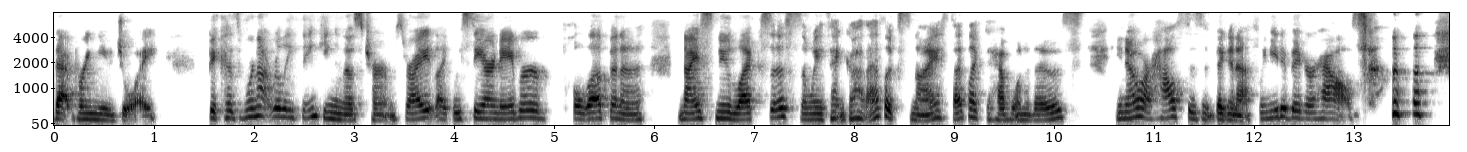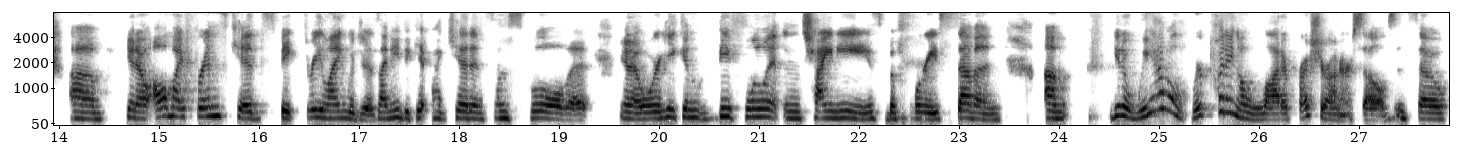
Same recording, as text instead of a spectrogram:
that bring you joy? Because we're not really thinking in those terms right? Like we see our neighbor pull up in a nice new Lexus and we think, God, that looks nice. I'd like to have one of those. You know, our house isn't big enough. We need a bigger house. um, you know, all my friends' kids speak three languages. I need to get my kid in some school that, you know, where he can be fluent in Chinese before he's seven. Um, you know, we have a, we're putting a lot of pressure on ourselves. And so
